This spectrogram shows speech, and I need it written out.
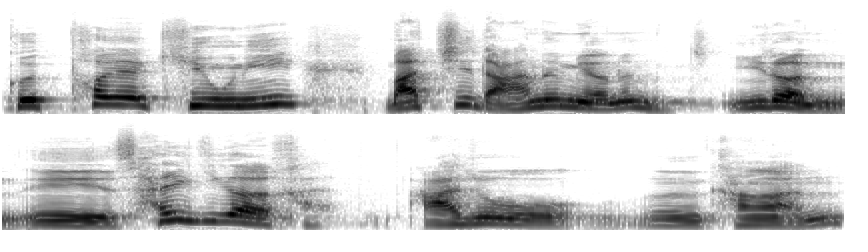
그 터의 기운이 맞지 않으면은 이런 이 살기가 가- 아주 어, 강한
